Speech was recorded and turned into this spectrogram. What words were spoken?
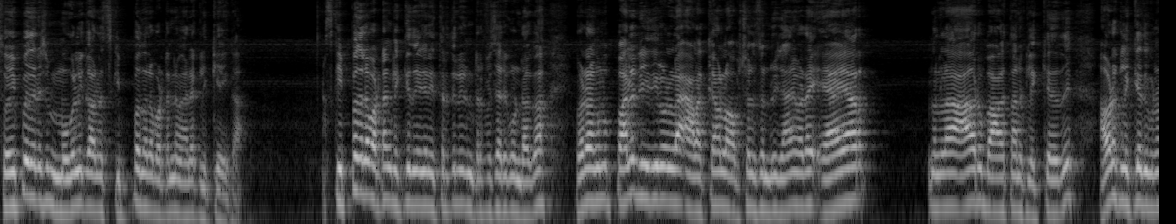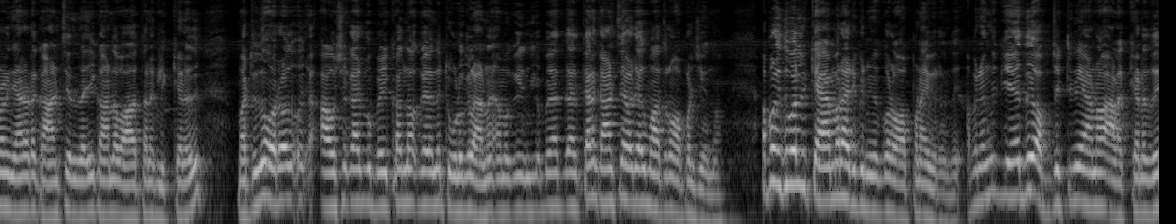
സ്വൈപ്പ് ചെയ്തതിനു ശേഷം മുകളിൽ കാണുന്ന സ്കിപ്പ് എന്നുള്ള ബട്ടൺ മേലെ ക്ലിക്ക് ചെയ്യുക. സ്കിപ്പ് എന്നുള്ള ബട്ടൺ ക്ലിക്ക് ചെയ്ത് കഴിഞ്ഞാൽ ഇത്തരത്തിലൊരു ഇന്റർഫേസ് ആയിരിക്കും ഉണ്ടാക്കുക ഇവിടെ നമുക്ക് പല രീതിയിലുള്ള അളക്കാനുള്ള ഓപ്ഷൻസ് ഉണ്ട്. ഞാനിവിടെ എ ആർ എന്നുള്ള ആ ഒരു ഭാഗത്താണ് ക്ലിക്ക് ചെയ്തത്. അവിടെ ക്ലിക്ക് ചെയ്തുകൊണ്ടാണ് ഞാനിവിടെ കാണിച്ചു തരുന്നത് ഈ കാണുന്ന ഭാഗത്താണ് ക്ലിക്ക് ചെയ്തത് മറ്റത് ഓരോ ആവശ്യക്കാർക്ക് ഉപയോഗിക്കാൻ കഴിയുന്ന ടൂളുകളാണ് നമുക്ക് തൽക്കാലം കാണിച്ചാൽ അത് മാത്രം ഓപ്പൺ ചെയ്യുന്നു. അപ്പോൾ ഇതുപോലെ ക്യാമറ ആയിരിക്കും നിങ്ങൾക്ക് ഇവിടെ ഓപ്പൺ ആയി വരുന്നത്. അപ്പോൾ നിങ്ങൾക്ക് ഏത് ഒബ്ജക്റ്റിനെയാണോ അളക്കണത്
